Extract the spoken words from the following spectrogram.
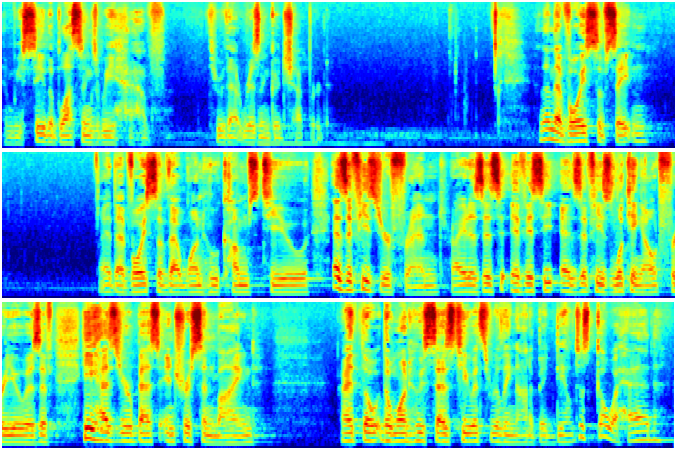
And we see the blessings we have through that risen good shepherd. And then that voice of Satan, right? that voice of that one who comes to you as if he's your friend, right? As if, as if he's looking out for you, as if he has your best interests in mind. Right? The, the one who says to you, it's really not a big deal. Just go ahead.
